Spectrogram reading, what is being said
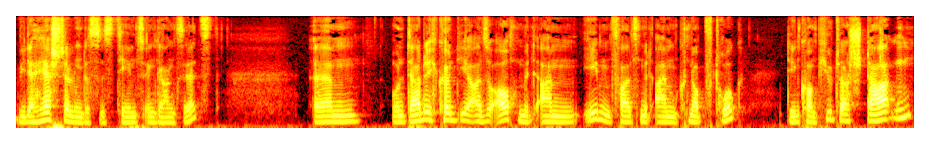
Wiederherstellung des Systems in Gang setzt. Ähm, und dadurch könnt ihr also auch mit einem, ebenfalls mit einem Knopfdruck, den Computer starten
